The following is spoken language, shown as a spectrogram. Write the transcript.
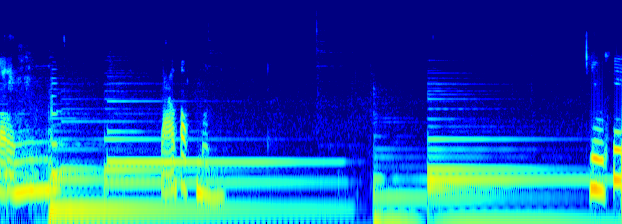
Bạn bảo bọc mình. Nhiều khi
